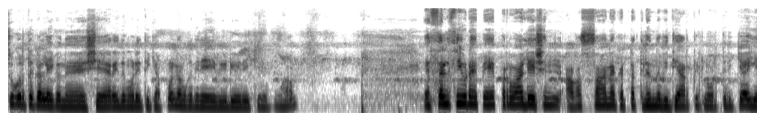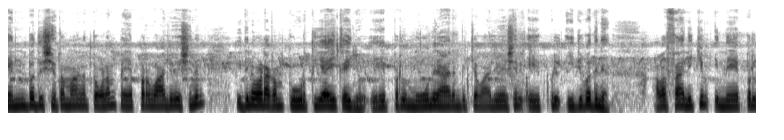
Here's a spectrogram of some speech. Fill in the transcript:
സുഹൃത്തുക്കളിലേക്ക് ഒന്ന് ഷെയർ ചെയ്തും കൂടി എത്തിക്കുക. അപ്പോൾ നമുക്കിതിലെ വീഡിയോയിലേക്ക് പോകാം എസ് എൽ സിയുടെ പേപ്പർ വാല്യുവേഷൻ അവസാന ഘട്ടത്തിൽ നിന്ന് വിദ്യാർത്ഥികൾ ഓർത്തിരിക്കുക. എൺപത് ശതമാനത്തോളം പേപ്പർ വാല്യുവേഷനും ഇതിനോടകം പൂർത്തിയായി കഴിഞ്ഞു. ഏപ്രിൽ മൂന്നിന് ആരംഭിച്ച വാല്യുവേഷൻ ഏപ്രിൽ ഇരുപതിന് അവസാനിക്കും. ഇന്ന് ഏപ്രിൽ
